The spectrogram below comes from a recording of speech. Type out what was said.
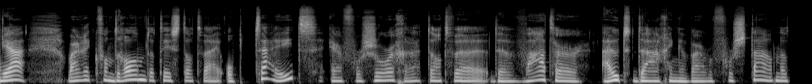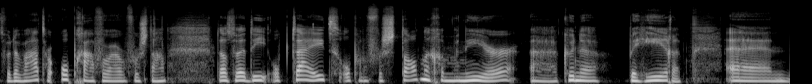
Ja, waar ik van droom, dat is dat wij op tijd ervoor zorgen dat we de wateruitdagingen waar we voor staan, dat we de wateropgaven waar we voor staan, dat we die op tijd op een verstandige manier uh, kunnen beheren. En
